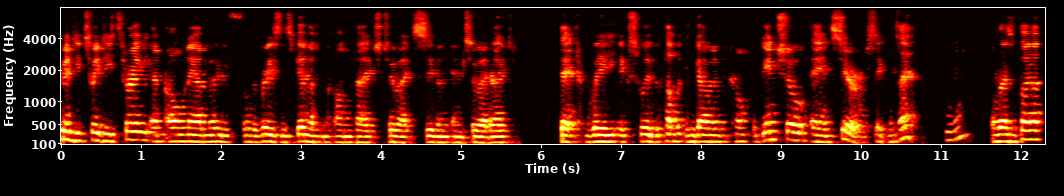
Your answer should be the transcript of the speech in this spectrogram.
twenty twenty-three, and I'll now move for the reasons given on page two eight seven and two eight eight that we exclude the public and go into confidential, and Sarah will second that. Yeah. All those in favour?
